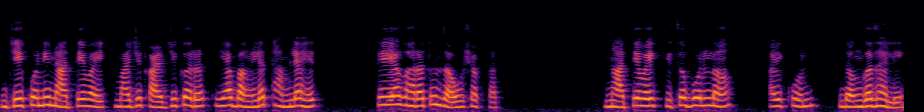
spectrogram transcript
जे कोणी नातेवाईक माझी काळजी करत या बंगल्यात थांबले आहेत ते या घरातून जाऊ शकतात. नातेवाईक तिचं बोलणं ऐकून दंग झाले.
